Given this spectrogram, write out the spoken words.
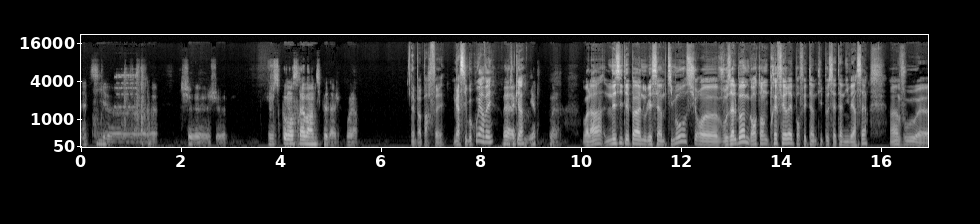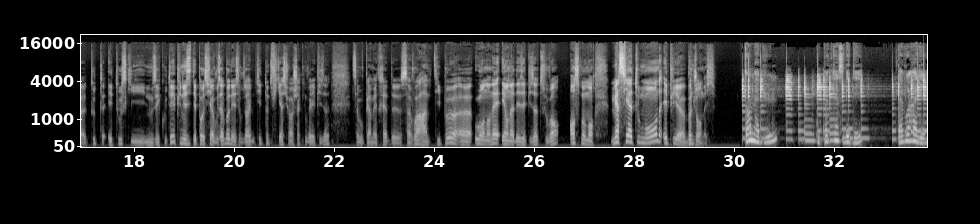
même si euh, je, je, je commencerai à avoir un petit peu d'âge. Voilà. Eh ben parfait. Merci beaucoup Hervé. Bah, en tout cas. Voilà. Voilà, n'hésitez pas à nous laisser un petit mot sur euh, vos albums, grand angle préférés pour fêter un petit peu cet anniversaire, hein, vous euh, toutes et tous qui nous écoutez. Et puis n'hésitez pas aussi à vous abonner, si vous aurez une petite notification à chaque nouvel épisode, ça vous permettrait de savoir un petit peu euh, où on en est. Et on a des épisodes souvent en ce moment. Merci à tout le monde et puis bonne journée. Dans ma bulle, le podcast BD, d'avoir à lire.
